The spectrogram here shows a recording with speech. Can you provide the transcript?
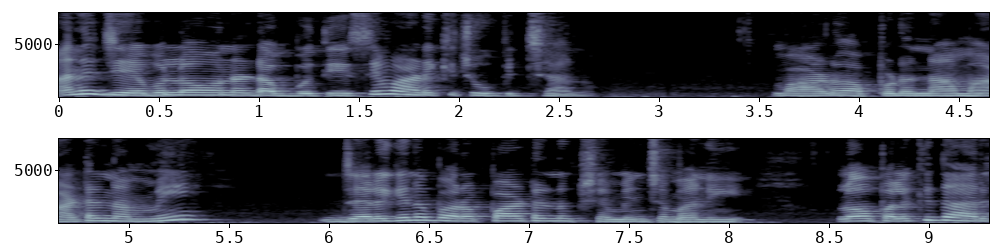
అని జేబులో ఉన్న డబ్బు తీసి వాడికి చూపించాను. వాడు అప్పుడు నా మాట నమ్మి జరిగిన పొరపాటును క్షమించమని లోపలికి దారి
